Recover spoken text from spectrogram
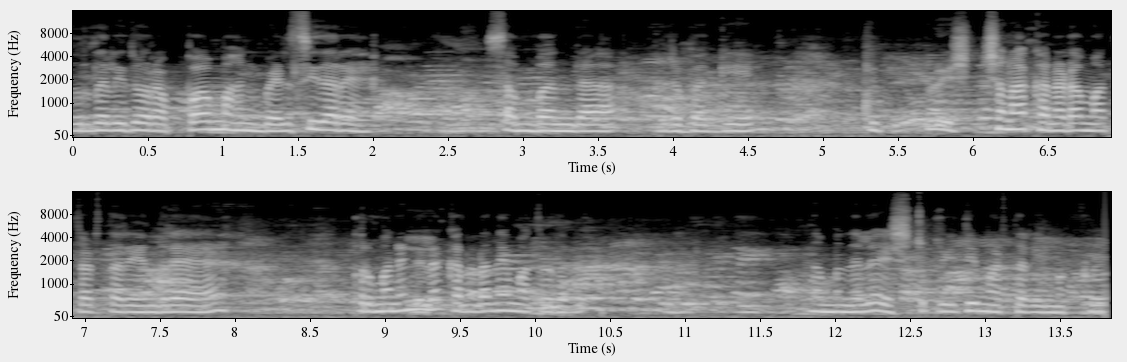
ದೂರದಲ್ಲಿರೋರು ಅಪ್ಪ ಅಮ್ಮ ಹಂಗೆ ಬೆಳೆಸಿದ್ದಾರೆ ಸಂಬಂಧ ಅದ್ರ ಬಗ್ಗೆ ಇಬ್ಬರು ಎಷ್ಟು ಚೆನ್ನಾಗಿ ಕನ್ನಡ ಮಾತಾಡ್ತಾರೆ ಅಂದರೆ ಅವ್ರ ಮನೇಲೆಲ್ಲ ಕನ್ನಡನೇ ಮಾತಾಡೋದು. ನಮ್ಮನ್ನೆಲ್ಲ ಎಷ್ಟು ಪ್ರೀತಿ ಮಾಡ್ತಾರೆ ಈ ಮಕ್ಕಳು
